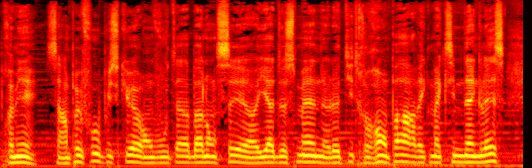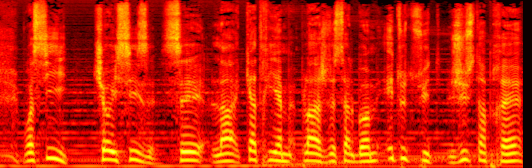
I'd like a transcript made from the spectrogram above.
Premier, c'est un peu faux puisque on vous a balancé euh, il y a deux semaines le titre Rempart avec Maxime Dingles. Voici Choices, c'est la quatrième plage de cet album et tout de suite, juste après,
